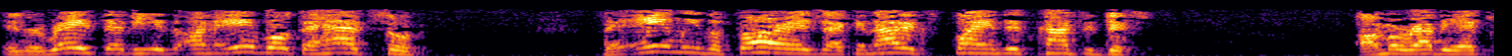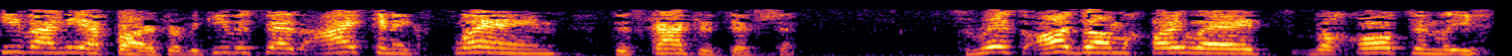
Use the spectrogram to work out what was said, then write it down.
is erased that he is unable to have children. The ainly the is I cannot explain this contradiction. Amar Rabbi Akiva Aniapart. Rabbi Akiva says, I can explain this contradiction. Tzris Adam Chaylet V'cholten Liist.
